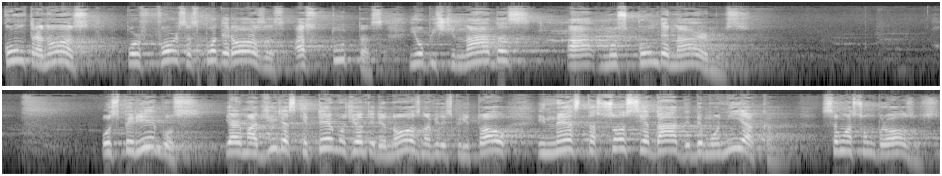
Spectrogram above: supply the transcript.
contra nós por forças poderosas, astutas e obstinadas a nos condenarmos. Os perigos e armadilhas que temos diante de nós na vida espiritual e nesta sociedade demoníaca são assombrosos.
